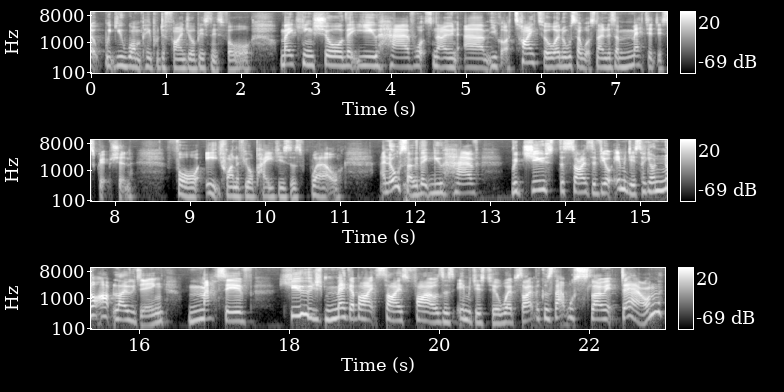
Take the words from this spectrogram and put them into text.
that you want people to find your business for, making sure that you have what's known, um, you've got a title and also what's known as a meta description for each one of your pages as well. And also that you have reduced the size of your images. So you're not uploading massive, huge megabyte size files as images to your website because that will slow it down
